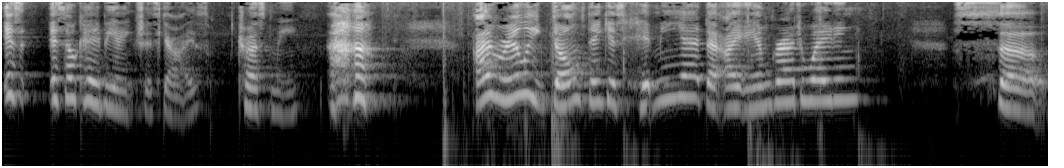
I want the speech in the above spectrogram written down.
it's it's okay to be anxious, guys. Trust me. I really don't think it's hit me yet that I am graduating. So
